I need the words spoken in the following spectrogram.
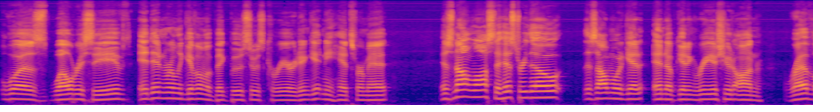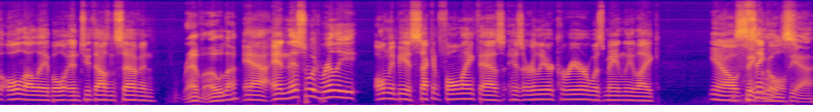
was well received, it didn't really give him a big boost to his career. He didn't get any hits from it. It's not lost to history though. This album would get end up getting reissued on Rev Ola label in 2007. Rev Ola. Yeah, and this would really only be his second full length as his earlier career was mainly like, you know, singles. Yeah.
